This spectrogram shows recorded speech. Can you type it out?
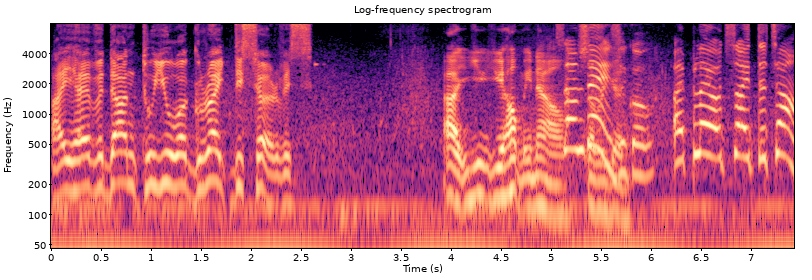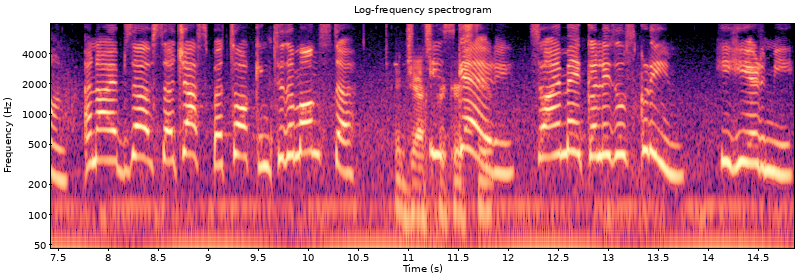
I have done to you a great disservice. Ah, you, you helped me now. Some so days ago, I play outside the town, and I observe Sir Jasper talking to the monster. And Jasper He's cursed you. scary, so I make a little scream. He hear me,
